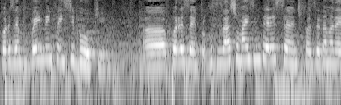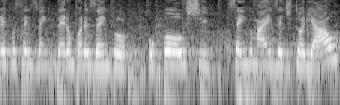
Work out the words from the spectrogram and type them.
por exemplo, vendem Facebook? Ah, por exemplo, vocês acham mais interessante fazer da maneira que vocês venderam, por exemplo, o post sendo mais editorial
